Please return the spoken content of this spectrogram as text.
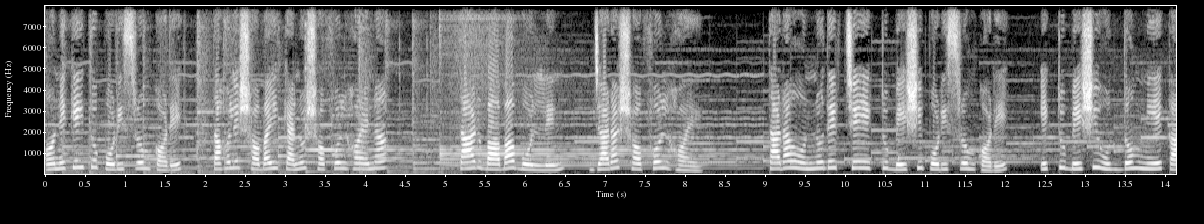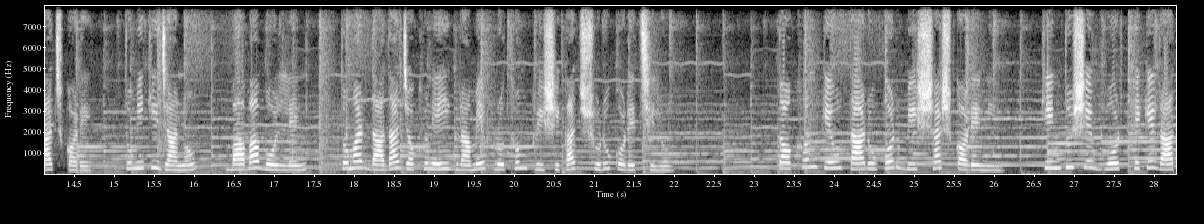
অনেকেই তো পরিশ্রম করে, তাহলে সবাই কেন সফল হয় না? তার বাবা বললেন, যারা সফল হয়, তারা অন্যদের চেয়ে একটু বেশি পরিশ্রম করে, একটু বেশি উদ্যম নিয়ে কাজ করে। তুমি কি জানো, বাবা বললেন, তোমার দাদা যখন এই গ্রামে প্রথম কৃষিকাজ শুরু করেছিল তখন কেউ তার উপর বিশ্বাস করেনি। কিন্তু সে ভোর থেকে রাত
